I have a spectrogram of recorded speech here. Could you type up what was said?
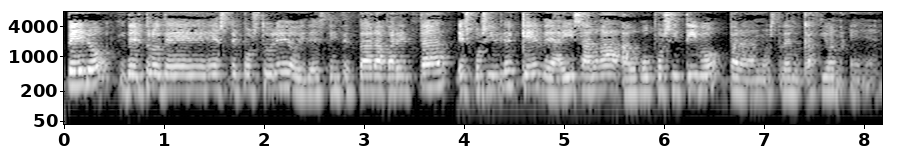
Pero dentro de este postureo y de este intentar aparentar, es posible que de ahí salga algo positivo para nuestra educación en,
